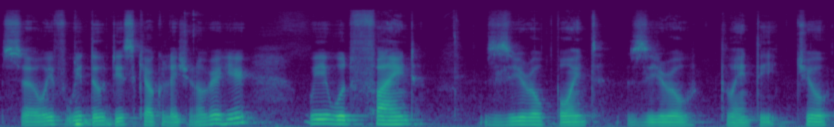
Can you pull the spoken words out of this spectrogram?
So if we do this calculation over here, we would find 0. 0.22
